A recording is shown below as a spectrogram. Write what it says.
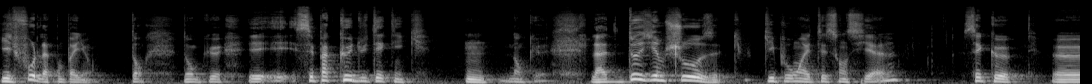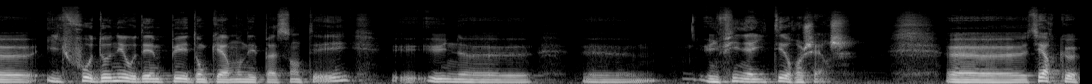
il faut de l'accompagnement. Donc, donc et, c'est pas que du technique. Hmm. Donc la deuxième chose qui, qui pourront être essentielles, c'est que euh, il faut donner au DMP, donc à mon état santé, une, euh, euh, une finalité de recherche. C'est-à-dire que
